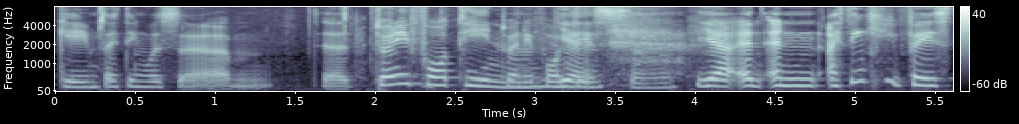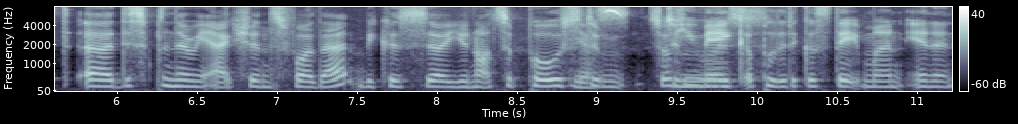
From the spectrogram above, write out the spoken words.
Games. I think it was. Um, the 2014. 2014. Yes. yeah, and, and I think he faced uh, disciplinary actions for that because uh, you're not supposed Yes. to So to he make was- a political statement in an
